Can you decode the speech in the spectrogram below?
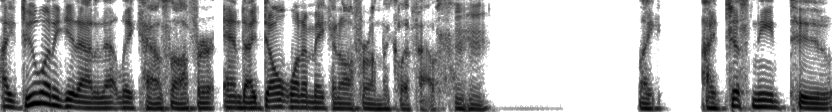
I do want to get out of that lake house offer, and I don't want to make an offer on the cliff house. Mm-hmm. Like, I just need to.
